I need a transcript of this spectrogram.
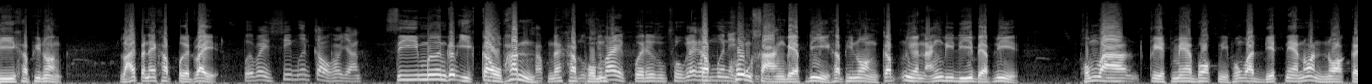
ดีครับพี่น้องหลายไปไหนครับเปิดไว้เปิดไว้สี่หมื่นเก้าครับอาจารย์ สี่หมื่นกับอีกเก้าพันนะครับ ผมลูกซีวายเปิดให้ถูกๆเลยคกัรับบมือนี้โครงสร้างแบบนี้ครับพี่น้องกับเนื้อหนังดีๆ แบบนี้ ผมว่าเกรดแม่บอกนี่ ผมว่าเด็ดแน่นอนนอกก็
